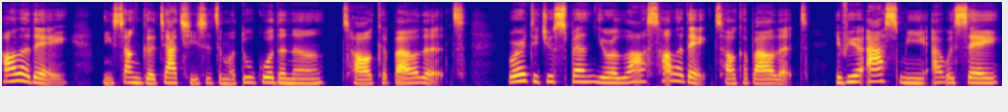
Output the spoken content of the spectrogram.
holiday？你上个假期是怎么度过的呢？Talk about it. Where did you spend your last holiday? Talk about it. If you ask me, I would say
